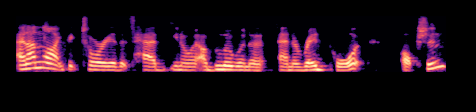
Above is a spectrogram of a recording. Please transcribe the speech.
And unlike Victoria, that's had you know a blue and a and a red port option,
